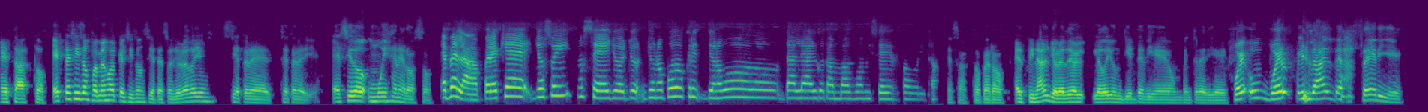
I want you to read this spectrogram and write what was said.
Exacto. Este season fue mejor que el season 7, eso yo le doy un 7 de, 7 de 10. He sido muy generoso. Es verdad, pero es que yo soy, no sé, yo, yo, yo no puedo yo no puedo darle algo tan bajo a mi serie favorita. Exacto, pero el final yo le doy, le doy un 10 de 10, un 20 de 10. Fue un buen final de la serie.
